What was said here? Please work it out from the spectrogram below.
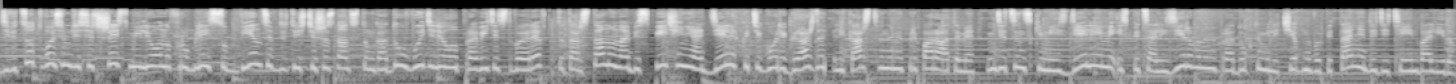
986 миллионов рублей субвенций в 2016 году выделило правительство РФ Татарстану на обеспечение отдельных категорий граждан лекарственными препаратами, медицинскими изделиями и специализированными продуктами лечебного питания для детей-инвалидов.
